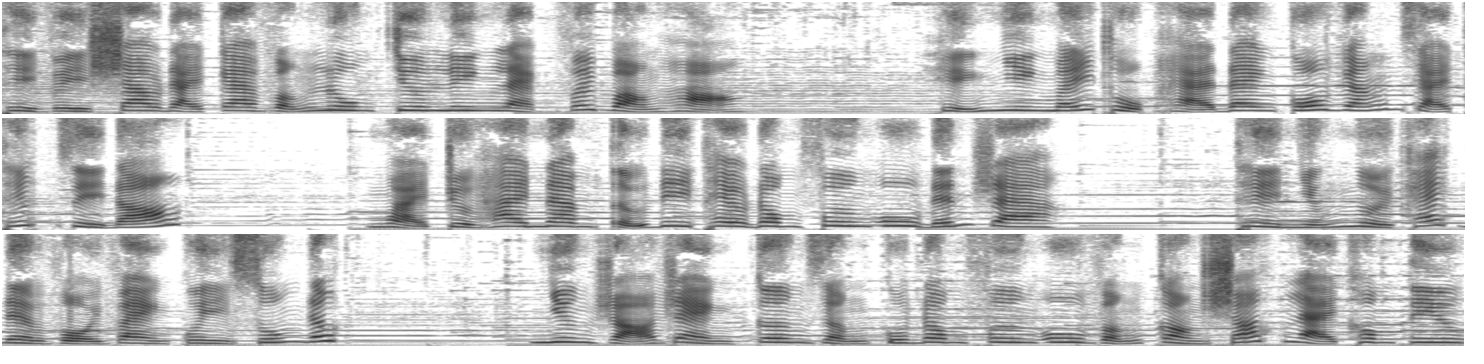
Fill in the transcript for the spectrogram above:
thì vì sao đại ca vẫn luôn chưa liên lạc với bọn họ? Hiển nhiên mấy thuộc hạ đang cố gắng giải thích gì đó. Ngoại trừ hai nam tử đi theo Đông Phương U đến ra, thì những người khác đều vội vàng quỳ xuống đất. Nhưng rõ ràng cơn giận của Đông Phương U vẫn còn sót lại không tiêu,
